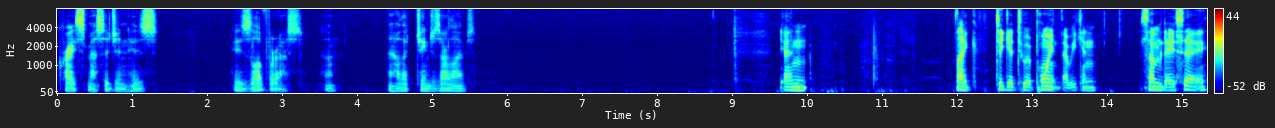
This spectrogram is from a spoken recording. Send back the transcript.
Christ's message and his his love for us. So, and how that changes our lives. Yeah, and like to get to a point that we can someday say,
